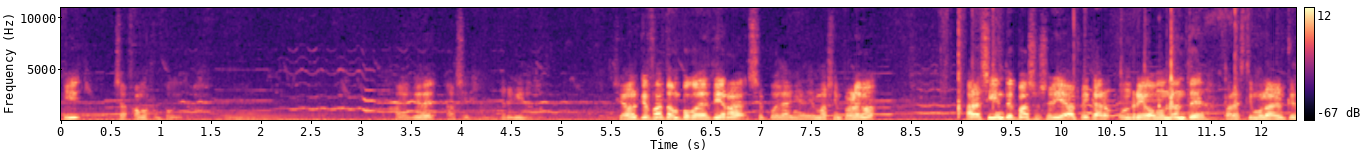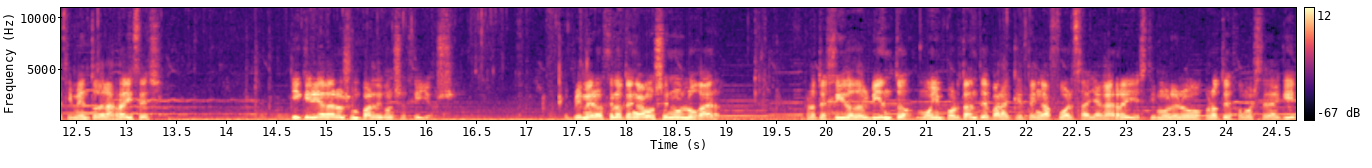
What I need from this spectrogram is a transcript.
Y chafamos un poquito. Para que quede así, erguido. Si vemos que falta un poco de tierra, se puede añadir más sin problema. Ahora el siguiente paso sería aplicar un riego abundante para estimular el crecimiento de las raíces. Y quería daros un par de consejillos. El primero es que lo tengamos en un lugar protegido del viento, muy importante para que tenga fuerza y agarre y estimule nuevos brotes como este de aquí.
